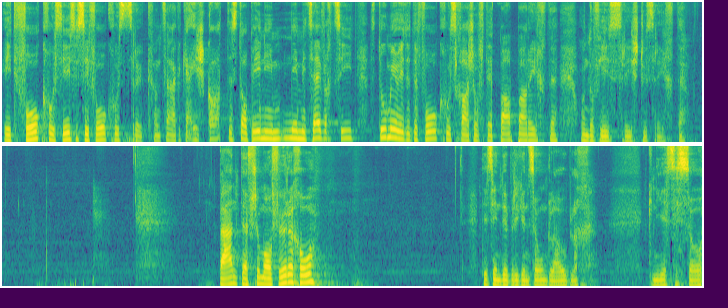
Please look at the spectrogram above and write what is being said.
in den Fokus, Jesus in den Fokus zurück und sagen, Geist Gottes, da bin ich, nimm jetzt einfach Zeit, dass du mir wieder den Fokus kannst auf den Papa richten und auf Jesus Christus richten. Die Band darf schon mal vorkommen. Die sind übrigens unglaublich. Genieße es so.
